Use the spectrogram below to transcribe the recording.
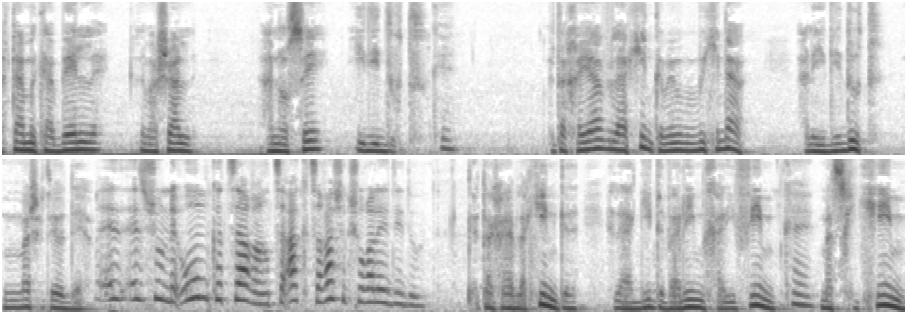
אתה מקבל, למשל, הנושא ידידות. כן. ואתה חייב להכין, כמובן בבחינה, על ידידות, מה שאתה יודע. איזשהו נאום קצר, הרצאה קצרה שקשורה לידידות. אתה חייב להכין, להגיד דברים חריפים, כן. מצחיקים,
